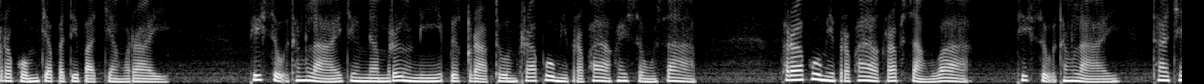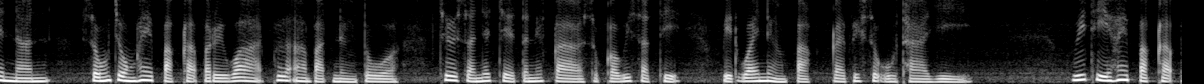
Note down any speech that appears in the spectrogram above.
กระผมจะปฏิบัติอย่างไร ภิกษุทั้งหลายจึงนำเรื่องนี้ไปกราบทูลพระผู้มีพระภาคให้ทรงทราบพพระผู้มีพระภาครับสั่งว่า ภิกษุทั้งหลาย ถ้าเช่นนั้น สงจงให้ปักขะปริวาสเพื่ออาบัตหนึ่งตัว ชื่อสัญญเจตนิกาสุขวิสัตถิ ปิดไว้หนึ่งปักแก่ภิกษุอุทายี วิธีให้ปักขะป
